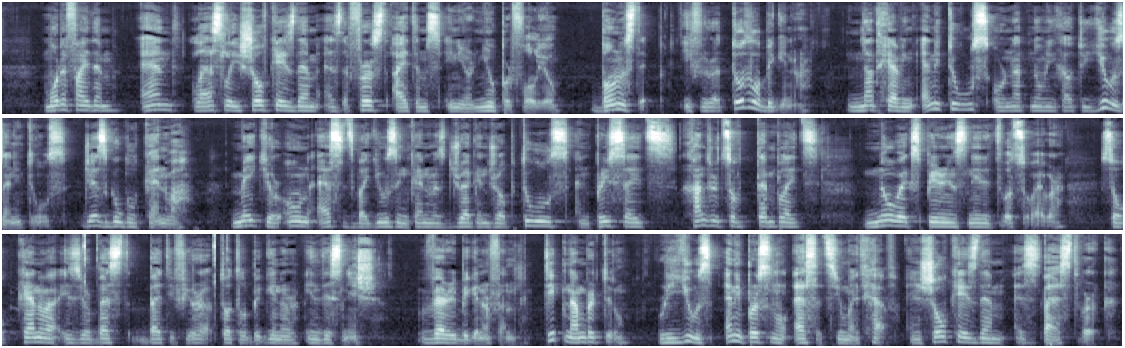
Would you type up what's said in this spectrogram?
modify them, and lastly, showcase them as the first items in your new portfolio. Bonus tip if you're a total beginner, not having any tools or not knowing how to use any tools, just Google Canva. Make your own assets by using Canva's drag and drop tools and presets, hundreds of templates, no experience needed whatsoever. So, Canva is your best bet if you're a total beginner in this niche. Very beginner friendly. Tip number two reuse any personal assets you might have and showcase them as past work.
